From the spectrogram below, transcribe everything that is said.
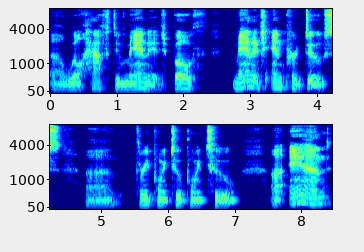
uh, will have to manage both manage and produce uh, 3.2.2 uh, and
